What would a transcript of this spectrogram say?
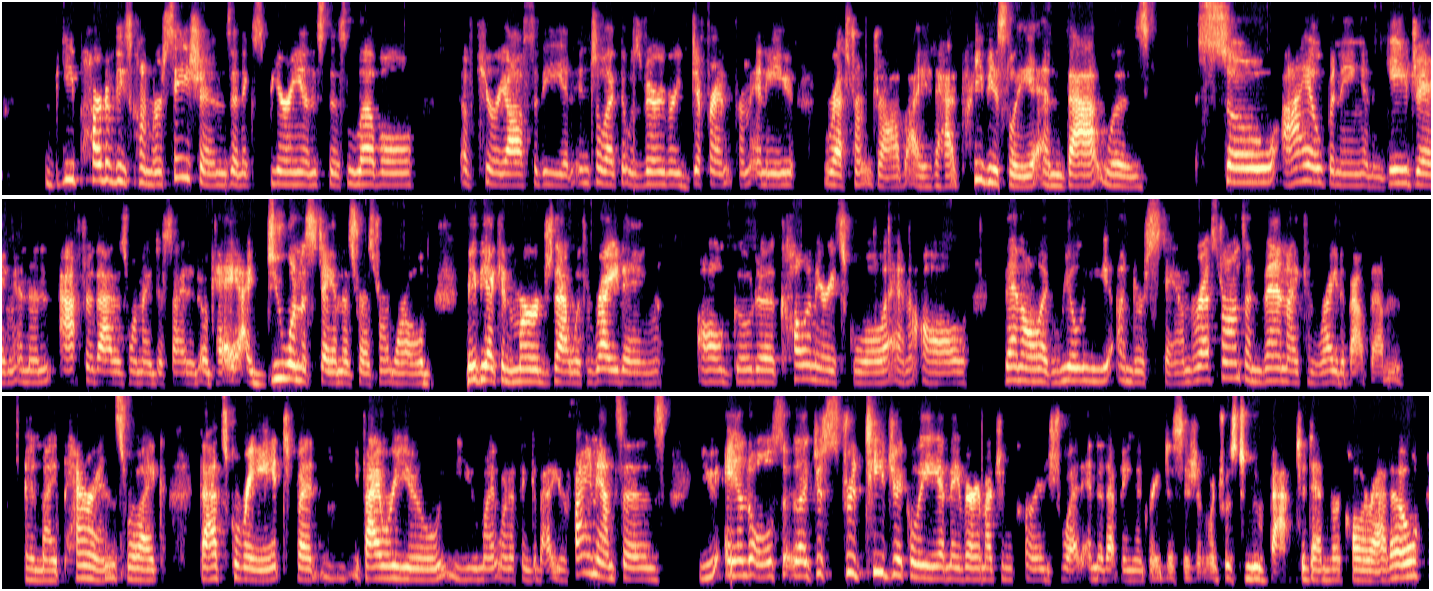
be part of these conversations and experience this level of curiosity and intellect that was very very different from any restaurant job i had had previously. And that was so eye-opening and engaging. And then after that is when i decided okay i do want to stay in this restaurant world. Maybe i can merge that with writing I'll go to culinary school and I'll then I'll like really understand restaurants and then I can write about them. And my parents were like, that's great. But if I were you, you might want to think about your finances. You and also like just strategically, and they very much encouraged what ended up being a great decision, which was to move back to Denver, Colorado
